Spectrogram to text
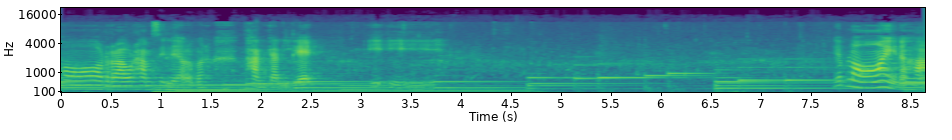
พอเราทำเสร็จแล้วเราก็พันกันอีกแล้วเอเอเรียบร้อยนะคะ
